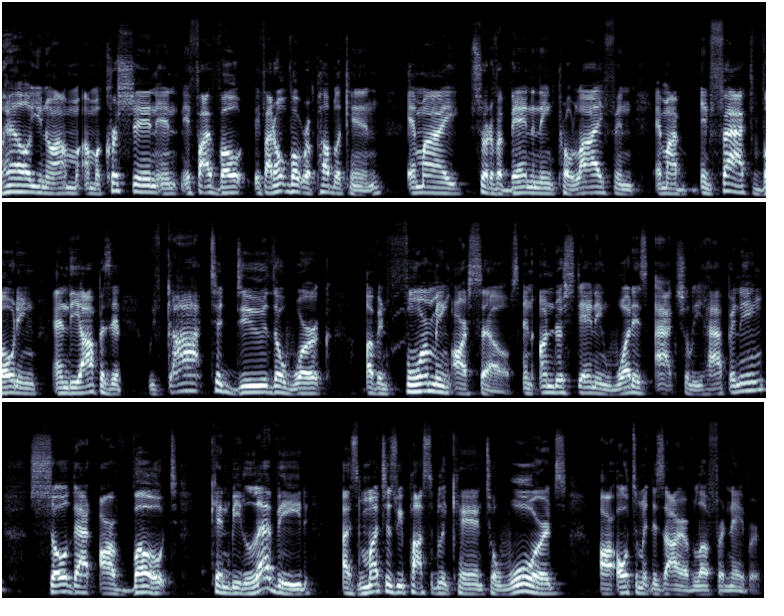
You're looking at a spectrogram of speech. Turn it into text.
well you know I'm, I'm a christian and if i vote if i don't vote republican am i sort of abandoning pro-life? And am i in fact voting and the opposite? We've got to do the work of informing ourselves and understanding what is actually happening so that our vote can be levied as much as we possibly can towards our ultimate desire of love for neighbor.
